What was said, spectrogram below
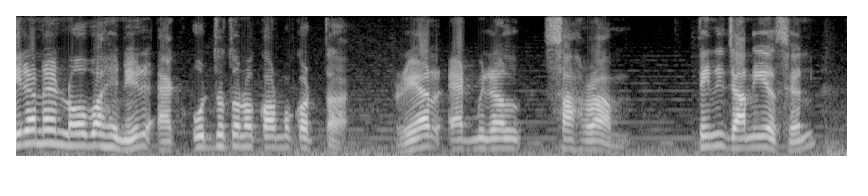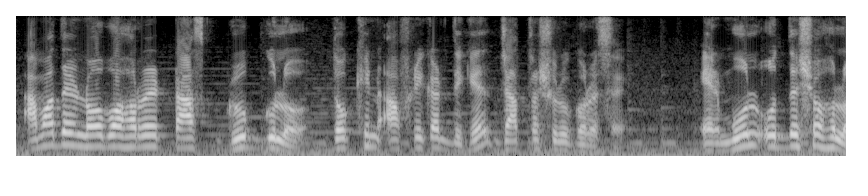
ইরানের নৌবাহিনীর এক ঊর্ধ্বতন কর্মকর্তা, রেয়ার অ্যাডমিরাল সাহরাম। তিনি জানিয়েছেন, আমাদের নৌবহরের টাস্ক গ্রুপগুলো দক্ষিণ আফ্রিকার দিকে যাত্রা শুরু করেছে। এর মূল উদ্দেশ্য হল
